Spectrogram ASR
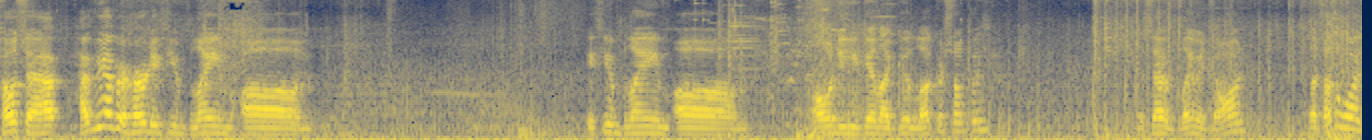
Tosa, have you ever heard if you blame, um, if you blame, um, oh, do you get, like, good luck or something? Instead of blaming Don? Because otherwise,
